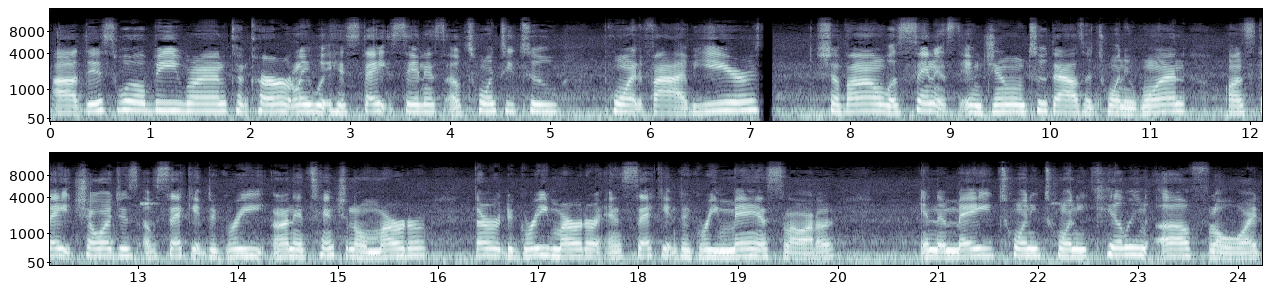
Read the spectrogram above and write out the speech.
Uh, this will be run concurrently with his state sentence of 22.5 years. Chauvin was sentenced in June 2021 on state charges of second degree unintentional murder, third degree murder, and second degree manslaughter in the May 2020 killing of Floyd.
